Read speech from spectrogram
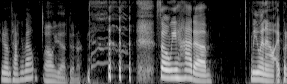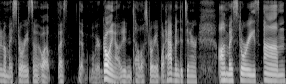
Do you know what I'm talking about? Oh yeah, dinner. So we had a, we went out. I put it on my story. So well, I, that we were going out. I didn't tell the story of what happened at dinner on my stories. Um,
